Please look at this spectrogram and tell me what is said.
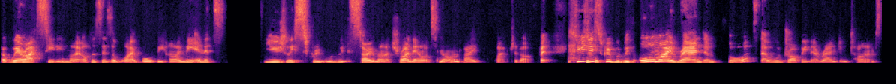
but where I sit in my office, there's a whiteboard behind me, and it's usually scribbled with so much. Right now it's not. I wiped it off. But it's usually scribbled with all my random thoughts that will drop in at random times.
